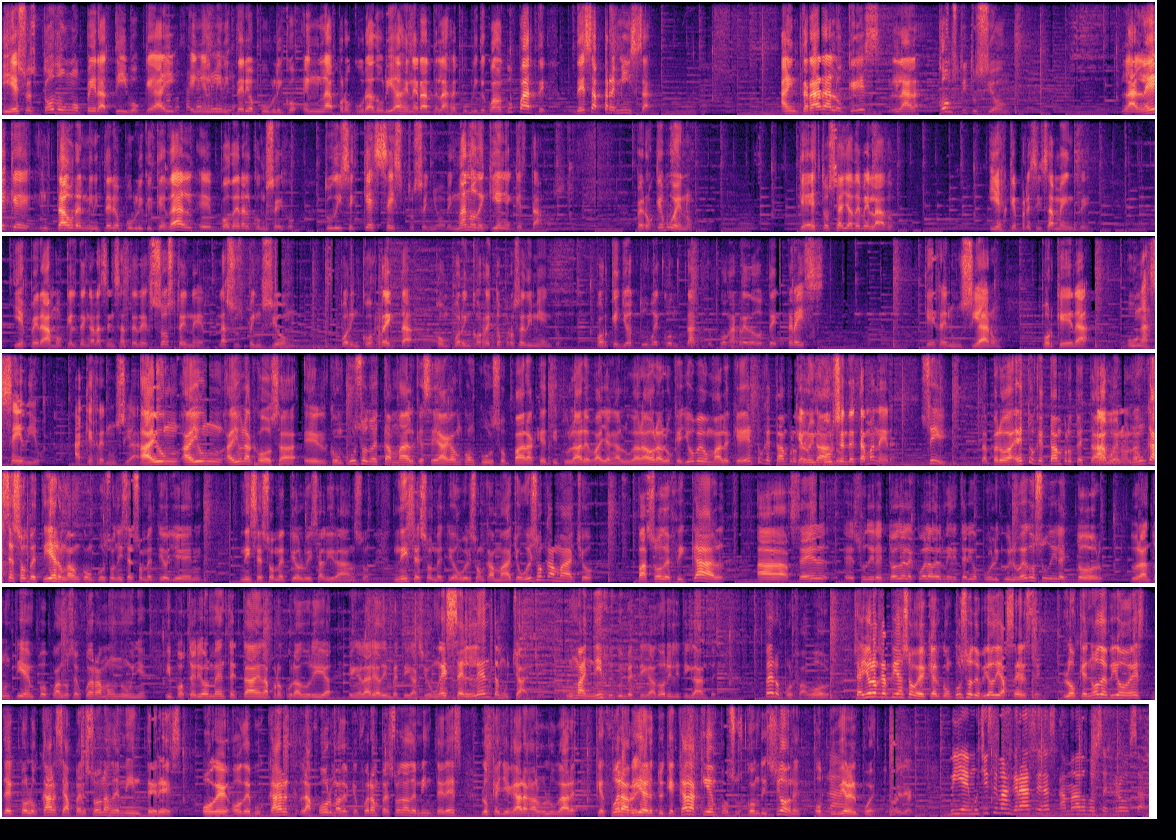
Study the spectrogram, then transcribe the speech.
y eso es todo un operativo que hay en el Ministerio Público, en la Procuraduría General de la República. Y cuando tú partes de esa premisa a entrar a lo que es la Constitución, la ley que instaura el Ministerio Público y que da el eh, poder al Consejo, tú dices, ¿qué es esto, señor? ¿En manos de quién es que estamos? Pero qué bueno que esto se haya develado y es que precisamente y esperamos que él tenga la sensatez de sostener la suspensión por, incorrecta, con, por incorrecto procedimiento, porque yo tuve contacto con alrededor de tres que renunciaron porque era un asedio a que renunciaran. Hay, un, hay, un, hay una cosa, el concurso no está mal, que se haga un concurso para que titulares vayan al lugar. Ahora, lo que yo veo mal es que estos que están protestando... Que lo impulsen de esta manera. Sí, pero estos que están protestando ah, nunca se sometieron a un concurso, ni se sometió Jenny, ni se sometió Luis Aliranzo, ni se sometió Wilson Camacho. Wilson Camacho pasó de fiscal a ser eh, su director de la Escuela del Ministerio Público y luego su director durante un tiempo cuando se fue Ramón Núñez y posteriormente está en la Procuraduría en el área de investigación. Un excelente muchacho, un magnífico investigador y litigante. Pero por favor, o sea, yo lo que pienso es que el concurso debió de hacerse. Lo que no debió es de colocarse a personas de mi interés o de, o de buscar la forma de que fueran personas de mi interés los que llegaran a los lugares, que fuera abierto y que cada quien por sus condiciones obtuviera el puesto. Bien, muchísimas gracias, amado José Rosa.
